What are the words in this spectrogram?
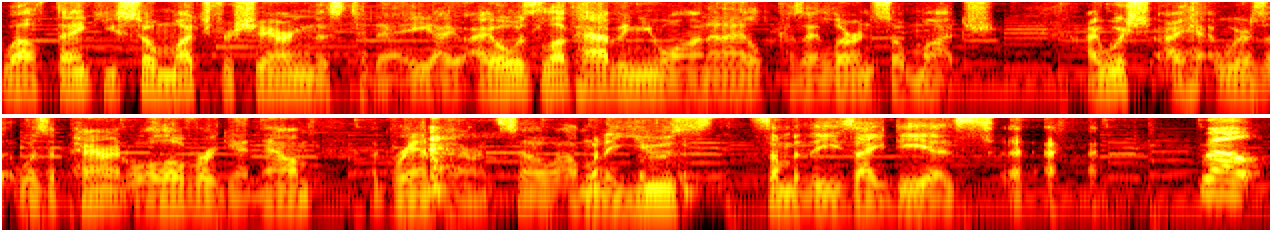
Well, thank you so much for sharing this today. I, I always love having you on, and I because I learned so much. I wish I was was a parent all over again. Now I'm a grandparent, so I'm going to use some of these ideas. well,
